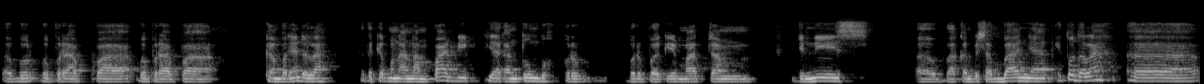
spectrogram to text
beberapa beberapa gambarnya adalah ketika menanam padi dia akan tumbuh ber, berbagai macam jenis eh, bahkan bisa banyak. Itu adalah eh,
